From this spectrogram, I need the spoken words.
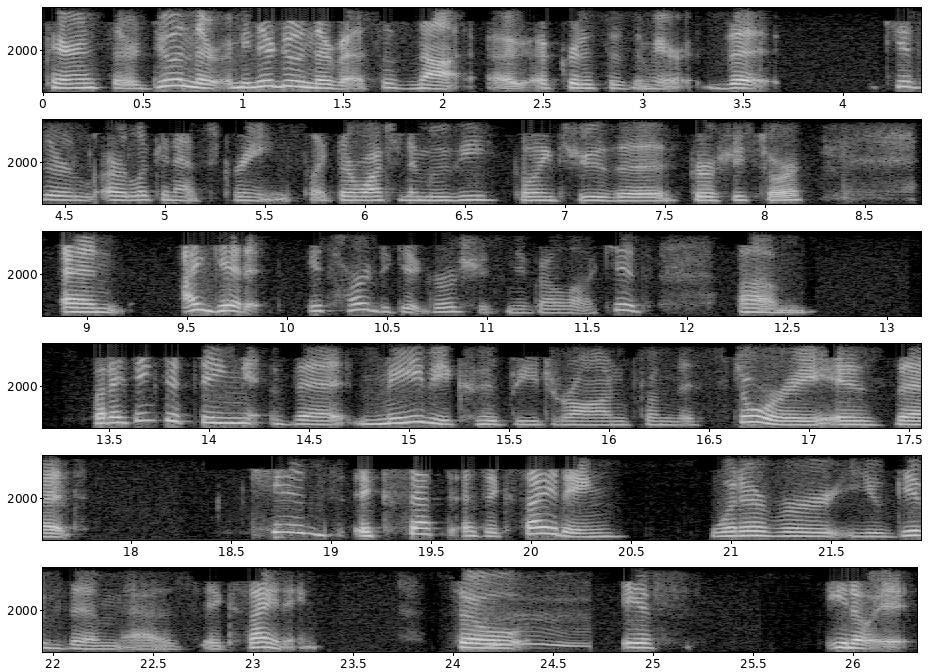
parents that are doing their. I mean, they're doing their best. This is not a, a criticism here. The kids are are looking at screens like they're watching a movie going through the grocery store, and I get it. it's hard to get groceries when you've got a lot of kids. Um, but I think the thing that maybe could be drawn from this story is that kids accept as exciting whatever you give them as exciting. So Mm. if you know it,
